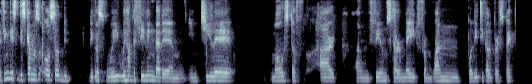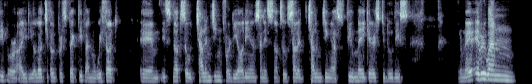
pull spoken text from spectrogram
i think this this comes also because we we have the feeling that um, in chile most of art and films are made from one political perspective or ideological perspective and we thought um, it's not so challenging for the audience and it's not so challenging as filmmakers to do this. Everyone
